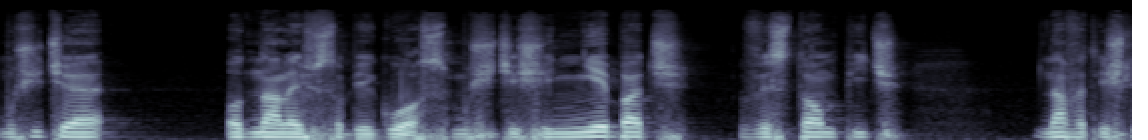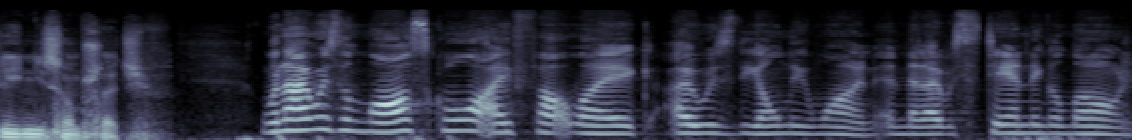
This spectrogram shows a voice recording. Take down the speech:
Musicie odnaleźć sobie głos. Musicie się nie bać wystąpić, nawet jeśli inni są przeciw. When I was in law school, I felt like I was the only one and that I was standing alone.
